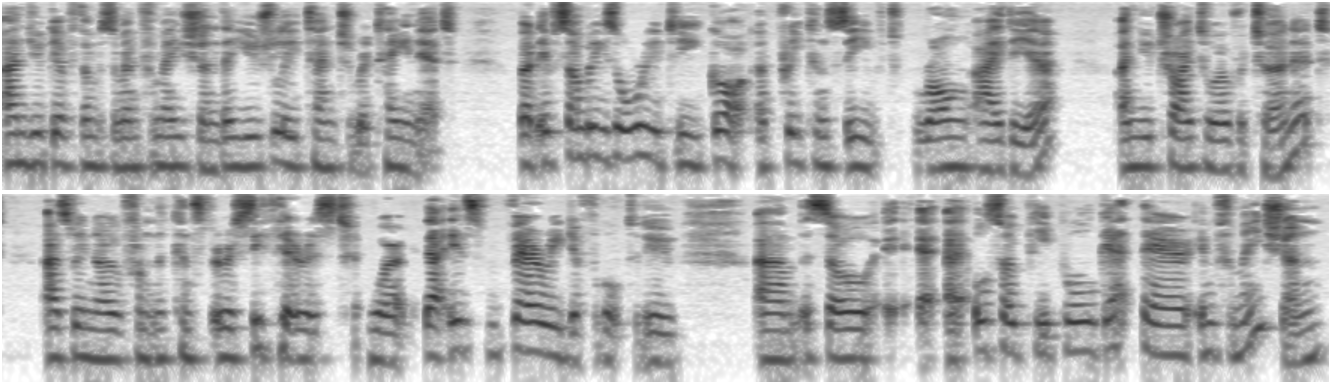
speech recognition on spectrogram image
and you give them some information, they usually tend to retain it. But if somebody's already got a preconceived wrong idea and you try to overturn it, as we know from the conspiracy theorist work, that is very difficult to do. Um, so, uh, also, people get their information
